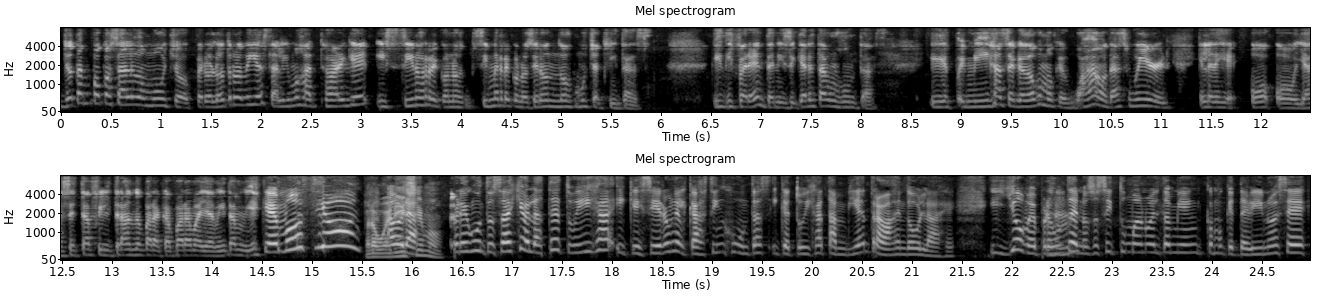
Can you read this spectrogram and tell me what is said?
yo tampoco salgo mucho, pero el otro día salimos a Target y sí, nos recono- sí me reconocieron dos muchachitas. Y diferentes, ni siquiera estaban juntas. Y después mi hija se quedó como que, wow, that's weird. Y le dije, oh, oh, ya se está filtrando para acá, para Miami también. ¡Qué emoción! Pero buenísimo. Ahora, pregunto, ¿sabes que hablaste de tu hija y que hicieron el casting juntas y que tu hija también trabaja en doblaje? Y yo me pregunté, no sé si tú, Manuel, también como que te vino ese,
